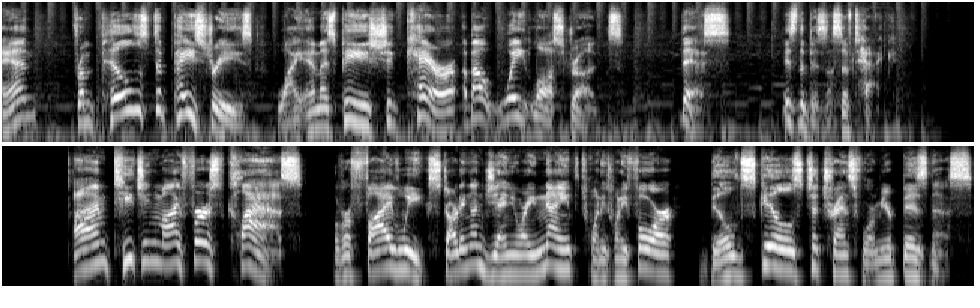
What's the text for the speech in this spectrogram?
And from pills to pastries, why MSPs should care about weight loss drugs. This is the business of tech. I'm teaching my first class over five weeks starting on January 9th, 2024. Build skills to transform your business.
